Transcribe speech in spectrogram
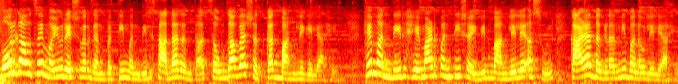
मोरगावचे मयुरेश्वर गणपती मंदिर साधारणतः चौदाव्या शतकात बांधले गेले आहे. हे मंदिर हेमाडपंथी शैलीत बांधलेले असून काळ्या दगडांनी बनवलेले आहे.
